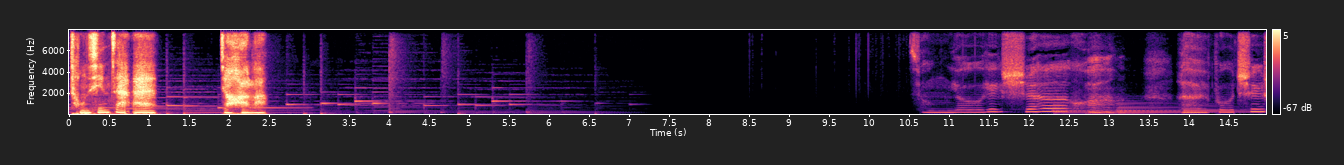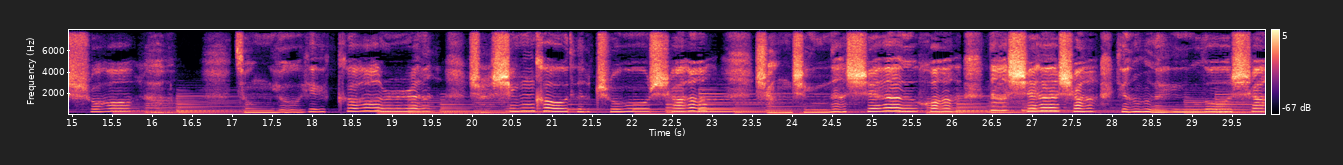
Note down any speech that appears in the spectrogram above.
重新再爱就好了。总有一些话来不及说了，总有一个人是心口的朱砂。想起那些话，那些傻，眼泪落下，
